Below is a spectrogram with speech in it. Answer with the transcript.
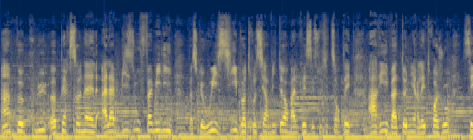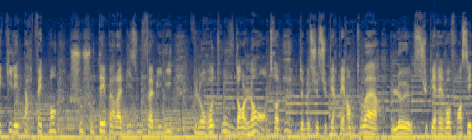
un peu plus euh, personnels à la Bisou Family. Parce que oui, si votre serviteur, malgré ses soucis de santé, arrive à tenir les trois jours, c'est qu'il est parfaitement chouchouté par la Bisou Family que l'on retrouve dans l'antre de Monsieur Super Péremptoire, le super-héros français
